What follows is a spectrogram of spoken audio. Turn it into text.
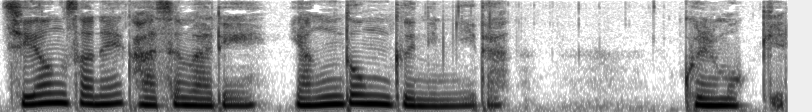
지영선의 가슴앓이 양동근입니다. 골목길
